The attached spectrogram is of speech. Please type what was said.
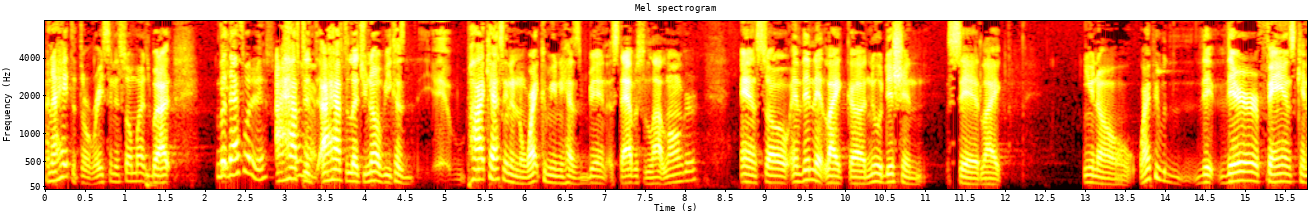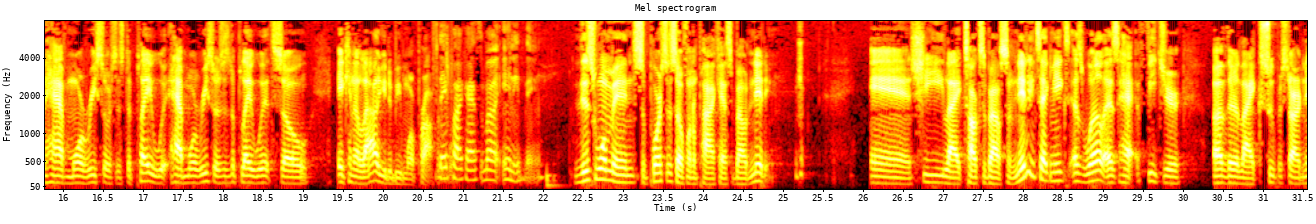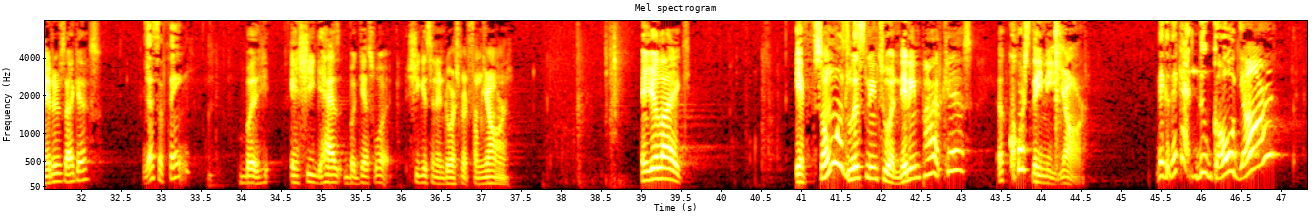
and I hate to throw race in it so much, but I, But that's what it is. I have Go ahead. to I have to let you know because podcasting in the white community has been established a lot longer, and so and then it like uh, New Edition said like, you know, white people th- their fans can have more resources to play with, have more resources to play with, so it can allow you to be more profitable. They podcast about anything. this woman supports herself on a podcast about knitting. And she like talks about some knitting techniques as well as ha- feature other like superstar knitters, I guess. That's a thing. but and she has but guess what she gets an endorsement from yarn and you're like if someone's listening to a knitting podcast of course they need yarn Nigga, they got new gold yarn?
